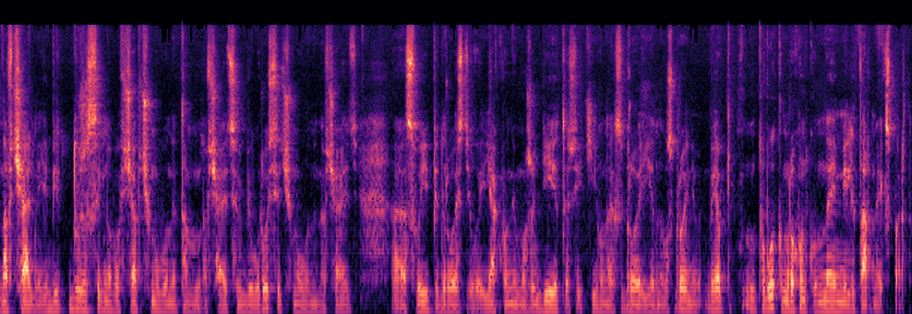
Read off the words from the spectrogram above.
навчальні, я дуже сильно вивчав, чому вони там навчаються в Білорусі, чому вони навчають е, свої підрозділи, як вони можуть діяти, які у них зброї є неозброєні. Я по великому рахунку не мілітарний експерт.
